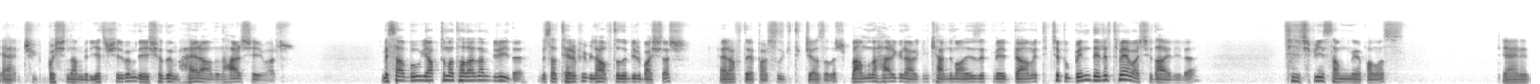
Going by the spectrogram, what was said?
Yani çünkü başından beri 77 bölümde yaşadığım her anın her şeyi var. Mesela bu yaptığım hatalardan biriydi. Mesela terapi bile haftada bir başlar. Her hafta yaparsınız gittikçe azalır. Ben bunu her gün her gün kendimi analiz etmeye devam ettikçe bu beni delirtmeye başladı haliyle. Hiçbir insan bunu yapamaz. Yani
